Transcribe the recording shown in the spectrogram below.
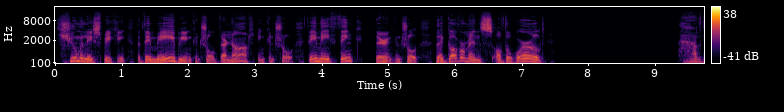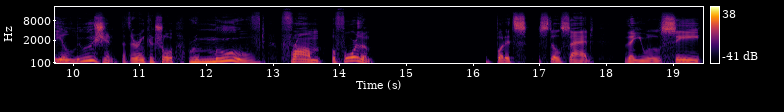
humanly speaking, that they may be in control. They're not in control. They may think they're in control. The governments of the world have the illusion that they're in control removed from before them. But it's still sad that you will see.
